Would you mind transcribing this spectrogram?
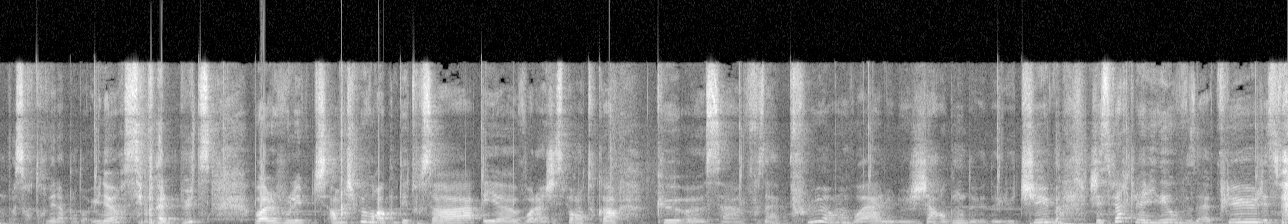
on va se retrouver là pendant une heure, c'est pas le but. Voilà, je voulais un petit peu vous raconter tout ça et euh, voilà, j'espère en tout cas que euh, ça vous a plu, hein, voilà, le, jargon de, YouTube. J'espère que la vidéo vous a plu, j'espère...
